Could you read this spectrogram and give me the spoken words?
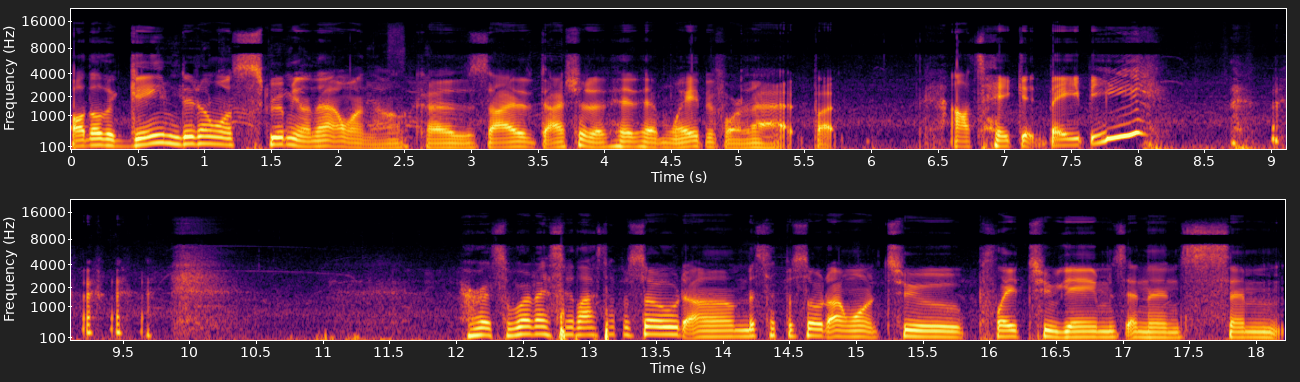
Although the game did almost screw me on that one, though. Because I, I should have hit him way before that. But I'll take it, baby. Alright, so what did I say last episode? Um, this episode I want to play two games and then sim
